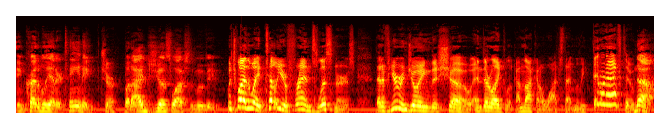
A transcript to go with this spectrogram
incredibly entertaining. Sure. But I just watched the movie. Which, by the way, tell your friends, listeners, that if you're enjoying this show and they're like, "Look, I'm not going to watch that movie," they don't have to. No.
